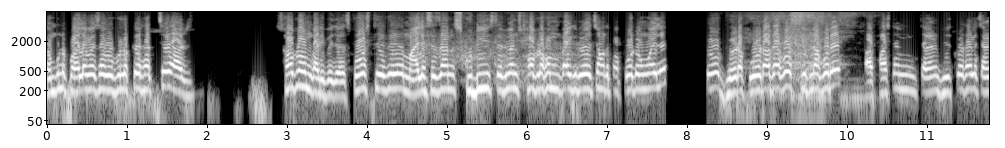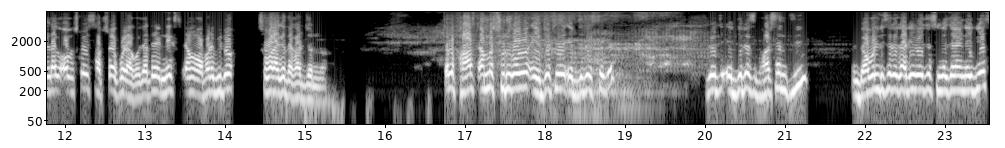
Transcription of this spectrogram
সম্পূর্ণ পয়লা বৈশাখ উপলক্ষে থাকছে আর সব রকম গাড়ি পেয়ে যাবে। স্পোর্টস থেকে মাইলেজ সিজন স্কুটি স্টেটমেন্ট সব রকম বাইক রয়েছে আমাদের পাপ্পর মোবাইলে তো ভিডিওটা পুরোটা দেখো স্কিপ না করে। আর ফার্স্ট টাইম চ্যানেল ভিজিট করে থাকলে চ্যানেলটাকে অবশ্যই সাবস্ক্রাইব করে রাখো, যাতে নেক্সট অফার ভিডিও সবার আগে দেখার জন্য। চলো ফার্স্ট আমরা শুরু করব এফজেড এফজেডএস থেকে। রয়েছে এফজেডএস ভার্সন থ্রি ডবল ডিসের গাড়ি রয়েছে সিঙ্গেল চ্যানেল এবিএস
